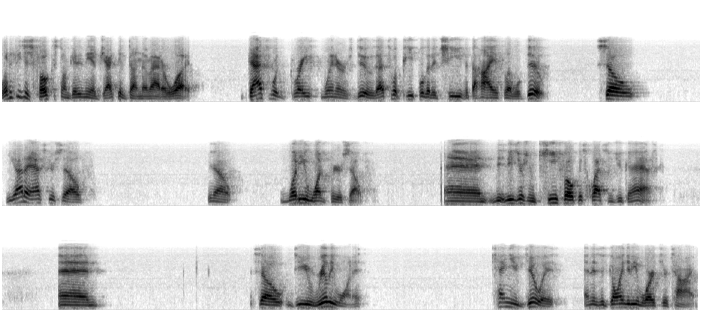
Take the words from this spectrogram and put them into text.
what if you just focused on getting the objective done no matter what? That's what great winners do. That's what people that achieve at the highest level do. So you got to ask yourself, you know, what do you want for yourself? And th- these are some key focus questions you can ask. And so, do you really want it? Can you do it? And is it going to be worth your time?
